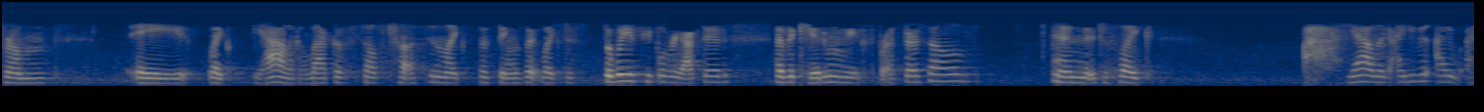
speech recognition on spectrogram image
from a like yeah, like a lack of self trust and like the things that like just the ways people reacted as a kid when we expressed ourselves and it just like yeah like i even i i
